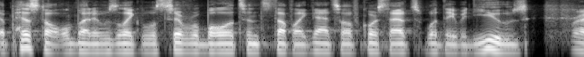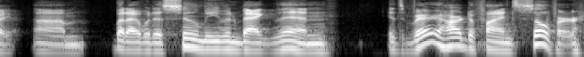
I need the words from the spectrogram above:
a pistol, but it was like with silver bullets and stuff like that. So of course that's what they would use. right Um, but I would assume even back then, it's very hard to find silver.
